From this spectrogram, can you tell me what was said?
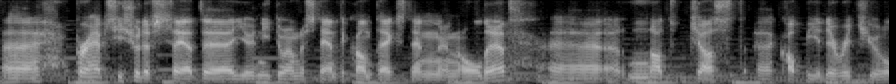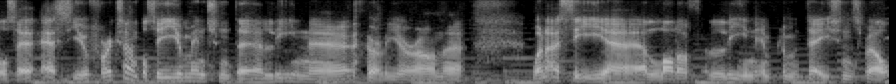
uh, perhaps he should have said you need to understand the context and, and all that, not just copy the rituals. As you, for example, see, you mentioned lean earlier on. When I see uh, a lot of lean implementations, well,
